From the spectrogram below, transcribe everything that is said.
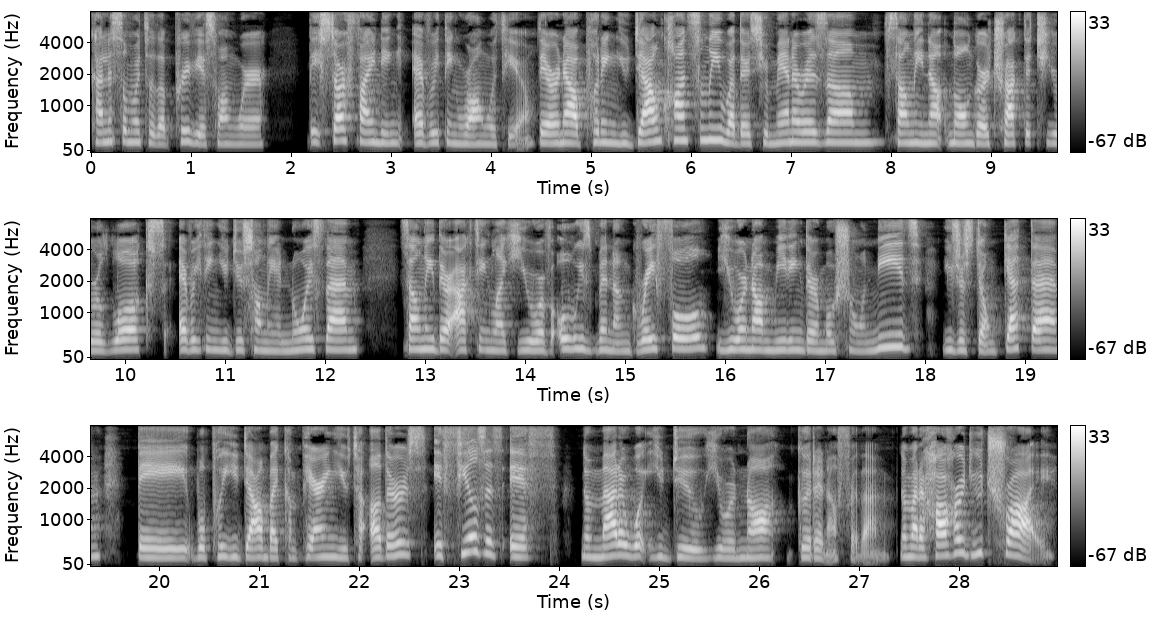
kind of similar to the previous one where they start finding everything wrong with you. They are now putting you down constantly, whether it's your mannerism, suddenly not longer attracted to your looks, everything you do suddenly annoys them. Suddenly they're acting like you have always been ungrateful. You are not meeting their emotional needs. You just don't get them. They will put you down by comparing you to others. It feels as if no matter what you do, you are not good enough for them. No matter how hard you try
